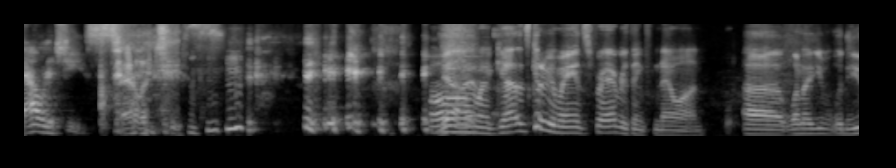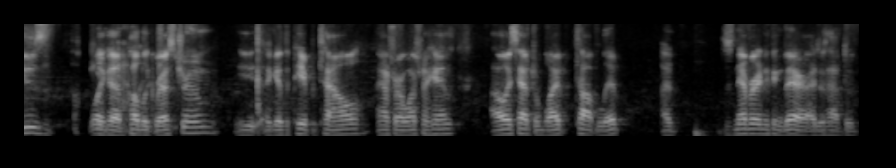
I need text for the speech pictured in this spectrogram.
allergies. Allergies. Oh Yeah. my god, that's gonna be my answer for everything from now on. Uh, when I would use like a public restroom, you, I get the paper towel after I wash my hands. I always have to wipe the top lip. I, there's never anything there. I just have to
